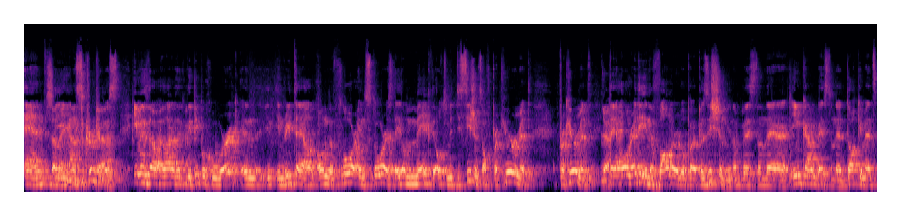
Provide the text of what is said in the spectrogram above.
and Selling- being unscrupulous. Even though a lot of the, the people who work in, in, in retail on the floor in stores, they don't make the ultimate decisions of procurement. Procurement. Yeah. They're already in a vulnerable position, you know, based on their income, based on their documents,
